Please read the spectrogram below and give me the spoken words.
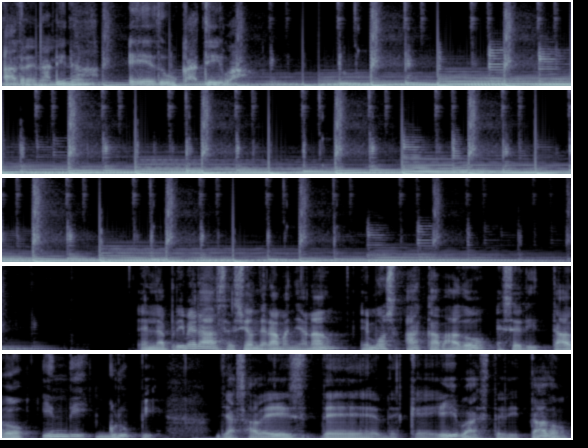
Adrenalina Educativa. En la primera sesión de la mañana hemos acabado ese dictado Indie Groupie ya sabéis de, qué iba este dictado.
